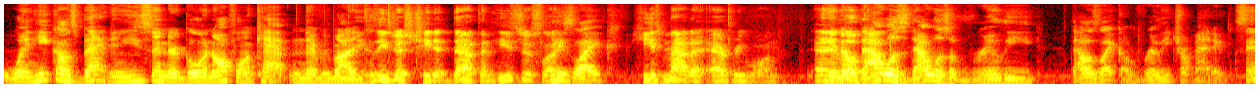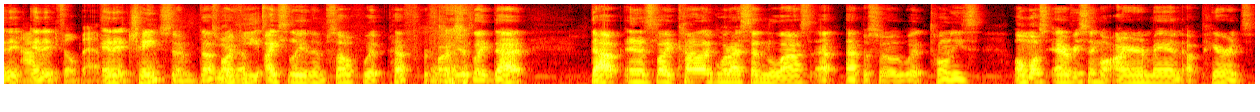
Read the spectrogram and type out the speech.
when he comes back and he's sitting there going off on Cap and everybody, because he just cheated death, and he's just like he's like, he's mad at everyone. And you know, that was that was a really that was like a really traumatic. Scene. And it- I and really it- felt bad. For and him. it changed him. That's why You know? he isolated himself with Pep for five years. Like that, that, and it's like kind of like what I said in the last e- episode with Tony's. Almost every single Iron Man appearance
